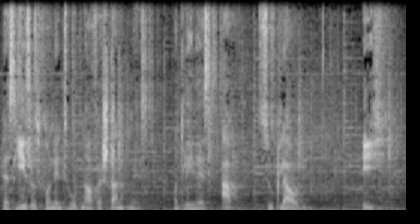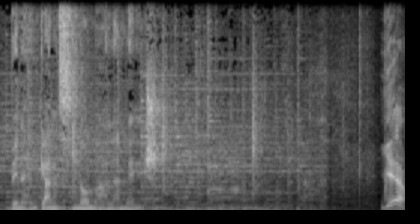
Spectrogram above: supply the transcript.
dass Jesus von den Toten auferstanden ist und lehne es ab zu glauben. Ich bin ein ganz normaler Mensch. Yeah.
